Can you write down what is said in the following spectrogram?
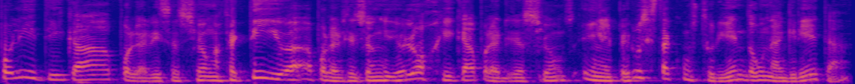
política, polarización afectiva, polarización ideológica, polarización... En el Perú se está construyendo una grieta.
